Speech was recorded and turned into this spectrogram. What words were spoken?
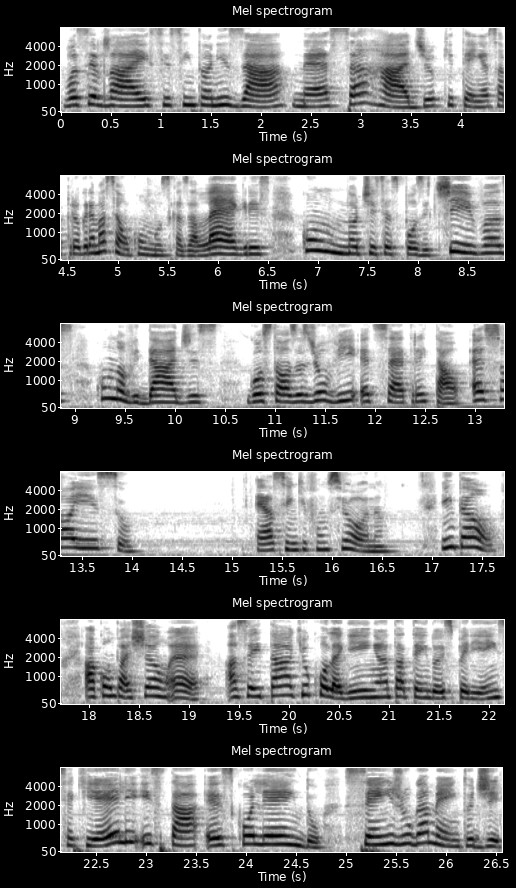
você vai se sintonizar nessa rádio que tem essa programação com músicas alegres, com notícias positivas, com novidades gostosas de ouvir, etc e tal. É só isso. É assim que funciona. Então, a compaixão é aceitar que o coleguinha está tendo a experiência que ele está escolhendo, sem julgamento de,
